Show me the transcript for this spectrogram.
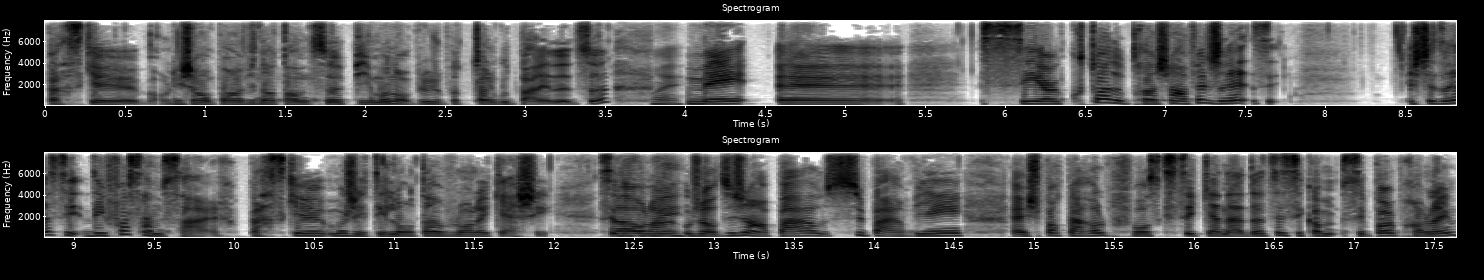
Parce que, bon, les gens ont pas envie d'entendre ça. Puis moi non plus, j'ai pas tout le temps le goût de parler de ça. Ouais. Mais, euh, c'est un couteau à double tranchant. En fait, je dirais, je te dirais, c'est des fois ça me sert parce que moi j'ai été longtemps à vouloir le cacher. C'est Ah drôle. hein? oui. Aujourd'hui j'en parle super bien. Euh, je porte parole pour ce qui c'est Canada. Tu sais, c'est comme c'est pas un problème.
